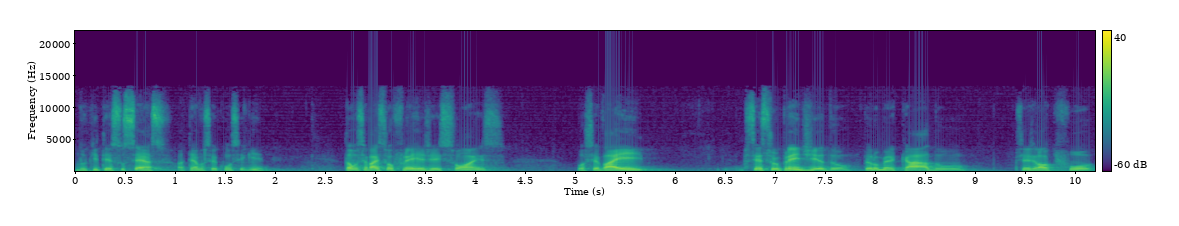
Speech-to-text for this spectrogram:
do que ter sucesso, até você conseguir. Então você vai sofrer rejeições, você vai ser surpreendido pelo mercado, seja lá o que for.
